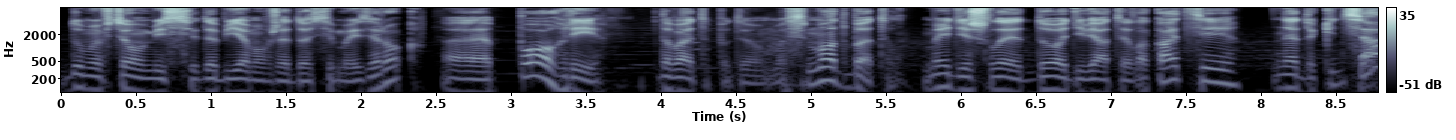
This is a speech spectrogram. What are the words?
Думаю, в цьому місці доб'ємо вже до 7 зірок. Е, по грі, давайте подивимось. Мод Battle. Ми дійшли до 9 локації, не до кінця,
